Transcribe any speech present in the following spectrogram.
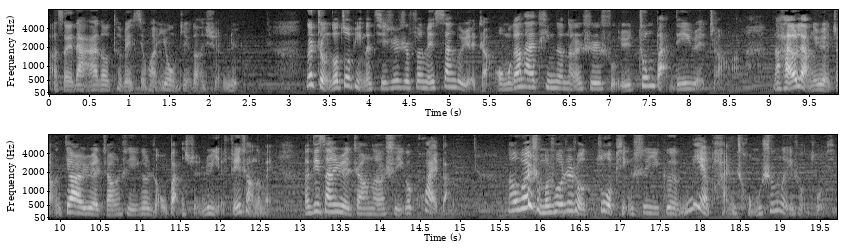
啊！所以大家都特别喜欢用这段旋律。那整个作品呢，其实是分为三个乐章。我们刚才听的呢是属于中版第一乐章啊，那还有两个乐章，第二乐章是一个柔版，旋律也非常的美。那第三乐章呢是一个快板。那为什么说这首作品是一个涅槃重生的一首作品？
